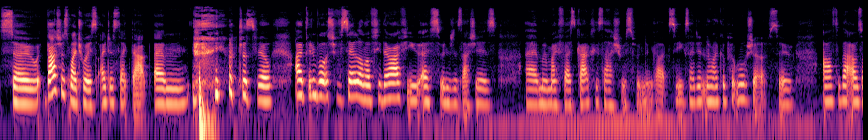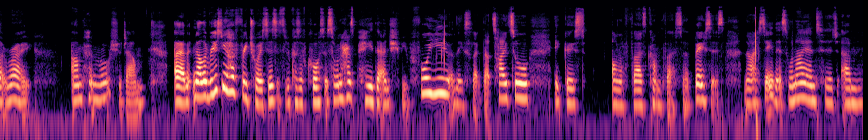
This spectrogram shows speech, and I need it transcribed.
so that's just my choice. I just like that. Um, I just feel I've been in Wiltshire for so long. Obviously, there are a few uh, Swindon sashes. Um, when my first Galaxy sash was Swindon Galaxy because I didn't know I could put Wiltshire. So after that, I was like, right, I'm putting Wiltshire down. Um, now, the reason you have free choices is because, of course, if someone has paid their entry fee before you and they select that title, it goes on a first come, first serve basis. Now, I say this when I entered um,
